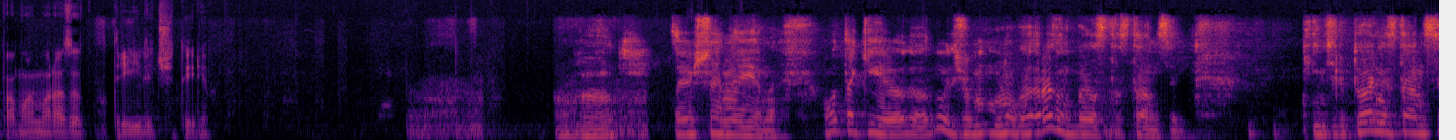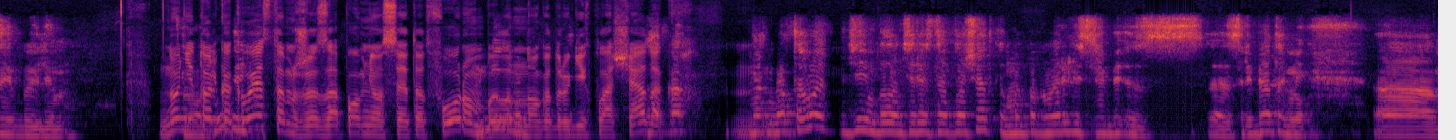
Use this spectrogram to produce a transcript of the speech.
по-моему, раза три или четыре. Совершенно верно. Вот такие, э, ну, еще много разных было ст- станций. Интеллектуальные станции были. Ну, не Вот. только Ну, квестом же запомнился этот форум, было много других площадок. На, на второй день была интересная площадка. Мы поговорили с, с- э, с ребятами о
